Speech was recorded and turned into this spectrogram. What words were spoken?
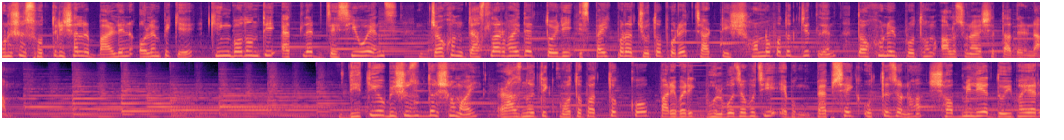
উনিশশো সালের বার্লিন অলিম্পিকে কিংবদন্তি অ্যাথলেট জেসি ওয়েন্স যখন ডাসলার ভাইদের তৈরি স্পাইক পরা জুতো পরে চারটি স্বর্ণপদক জিতলেন, তখনই প্রথম আলোচনায় আসে তাদের নাম। দ্বিতীয় বিশ্বযুদ্ধের সময় রাজনৈতিক মতপার্থক্য, পারিবারিক ভুল বোঝাবুঝি এবং ব্যবসায়িক উত্তেজনা সব মিলিয়ে দুই ভাইয়ের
